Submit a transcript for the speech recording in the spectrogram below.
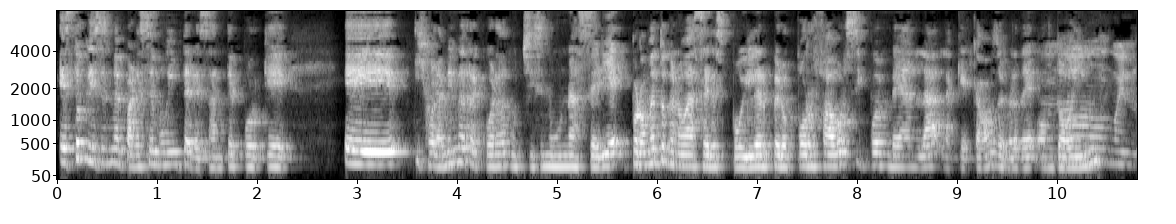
esto que dices me parece muy interesante porque eh, híjole, a mí me recuerda muchísimo una serie. Prometo que no va a ser spoiler, pero por favor, si pueden, veanla, la que acabamos de ver de Ongoing. bueno.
